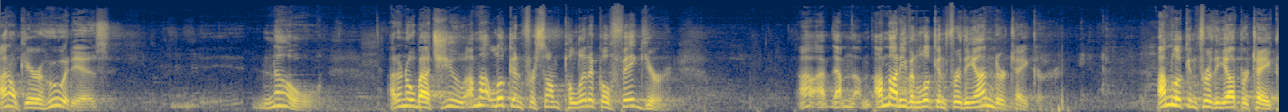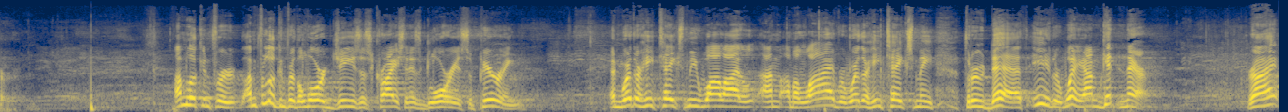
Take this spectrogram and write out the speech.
I don't care who it is. No. I don't know about you. I'm not looking for some political figure. I, am not even looking for the undertaker. I'm looking for the upper taker. I'm looking for, I'm looking for the Lord Jesus Christ and his glorious appearing. And whether He takes me while I, I'm, I'm alive or whether He takes me through death, either way, I'm getting there. Right?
